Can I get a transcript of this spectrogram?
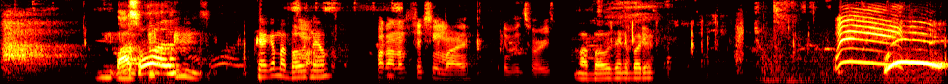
Last one. Can I get my bows now? Hold on, I'm fixing my inventory. My bows, anybody? Whee! Oh,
